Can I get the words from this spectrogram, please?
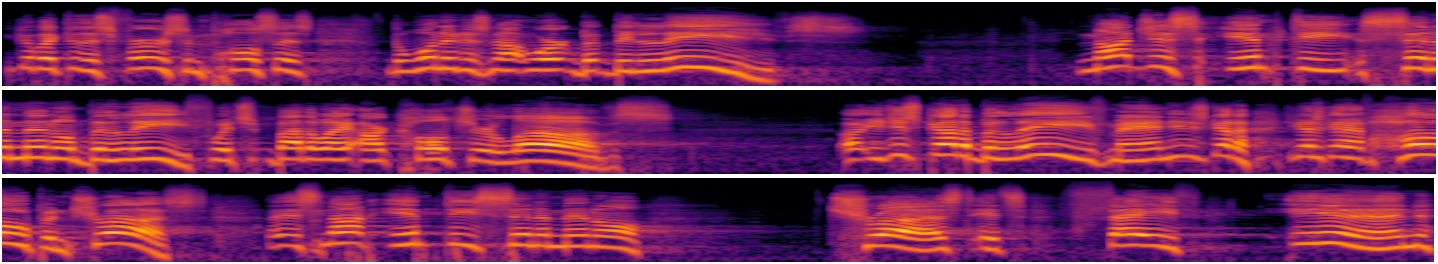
You go back to this verse, and Paul says, The one who does not work but believes. Not just empty, sentimental belief, which, by the way, our culture loves. Uh, you just got to believe, man. You just got to you just got to have hope and trust. It's not empty, sentimental trust. It's faith in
